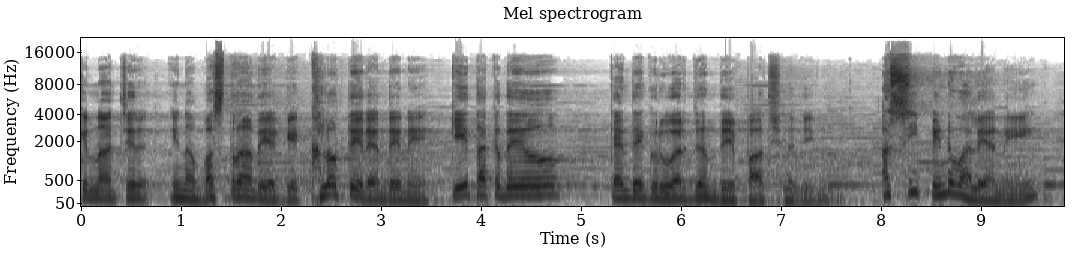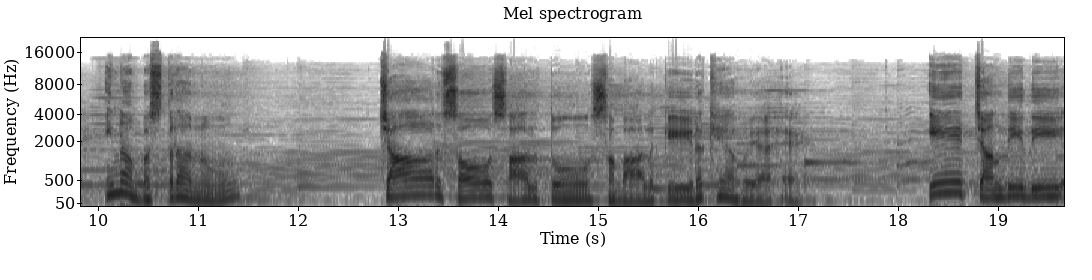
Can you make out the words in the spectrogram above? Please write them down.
ਕਿੰਨਾ ਚਿਰ ਇਹਨਾਂ ਵਸਤਰਾਂ ਦੇ ਅੱਗੇ ਖਲੋਤੇ ਰਹਿੰਦੇ ਨੇ। ਕੀ ਤੱਕਦੇ ਹੋ? ਕਹਿੰਦੇ ਗੁਰੂ ਅਰਜਨ ਦੇਵ ਪਾਤਸ਼ਾਹ ਜੀ ਨੂੰ, ਅਸੀਂ ਪਿੰਡ ਵਾਲਿਆਂ ਨੇ ਇਹਨਾਂ ਵਸਤਰਾਂ ਨੂੰ 400 ਸਾਲ ਤੋਂ ਸੰਭਾਲ ਕੇ ਰੱਖਿਆ ਹੋਇਆ ਹੈ। ਇਹ ਚਾਂਦੀ ਦੀ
